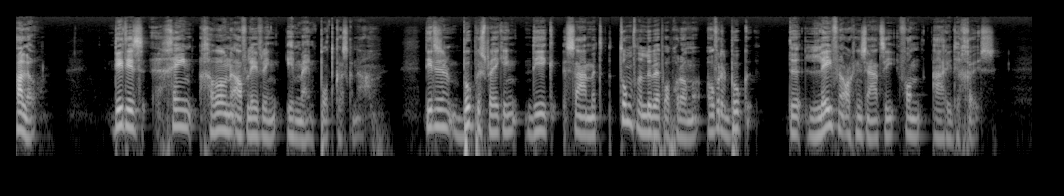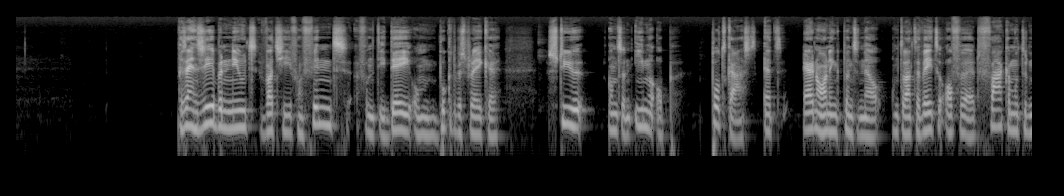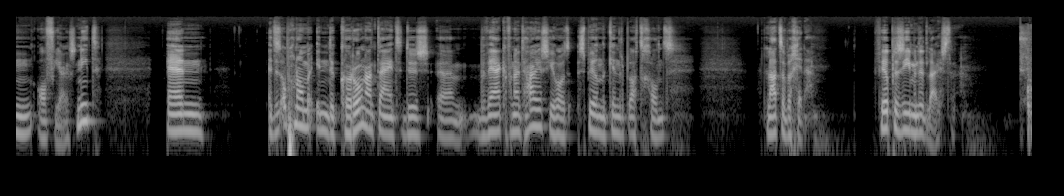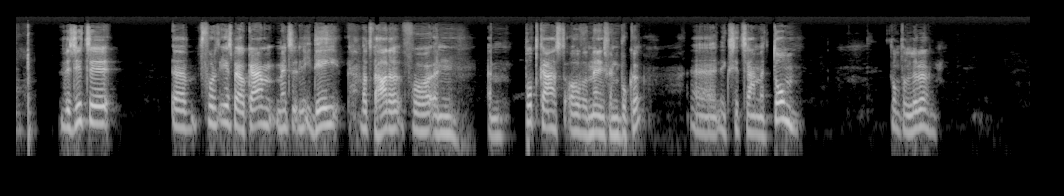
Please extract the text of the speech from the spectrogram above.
Hallo. Dit is geen gewone aflevering in mijn podcastkanaal. Dit is een boekbespreking die ik samen met Tom van der Lubbe heb opgenomen over het boek De Levende Organisatie van Arie de Geus. We zijn zeer benieuwd wat je hiervan vindt, van het idee om boeken te bespreken. Stuur ons een e-mail op podcast.ernohanning.nl om te laten weten of we het vaker moeten doen of juist niet. En het is opgenomen in de coronatijd, dus um, we werken vanuit huis. Je hoort spelende kinderen op de achtergrond. Laten we beginnen. Veel plezier met het luisteren. We zitten uh, voor het eerst bij elkaar met een idee wat we hadden voor een, een podcast over managementboeken. Uh, ik zit samen met Tom. Tom van Lubbe.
